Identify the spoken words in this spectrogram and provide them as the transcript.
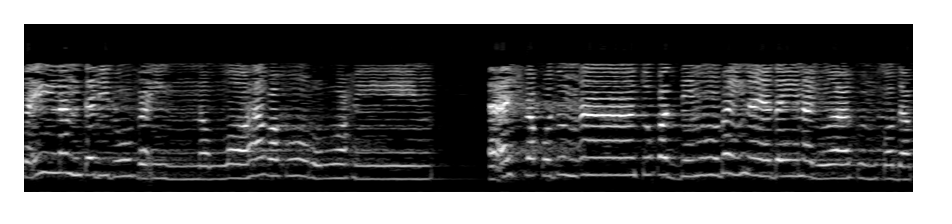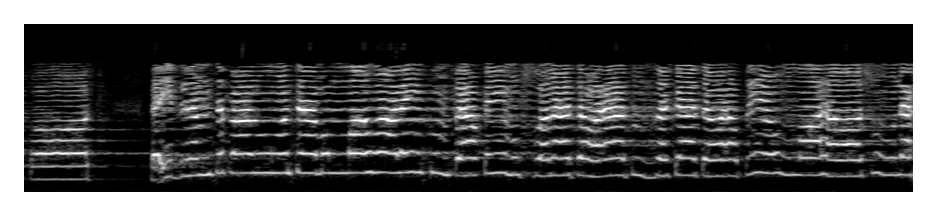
فإن لم تجدوا فإن الله غفور رحيم. أأشفقتم أن تقدموا بين يدي نجواكم صدقات. فإذ لم تفعلوا وتاب الله عليكم فأقيموا الصلاة وآتوا الزكاة وأطيعوا الله ورسوله.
